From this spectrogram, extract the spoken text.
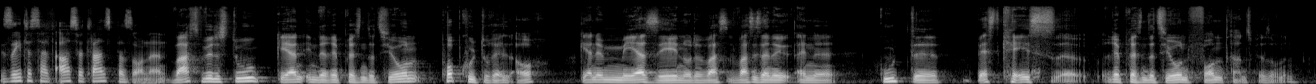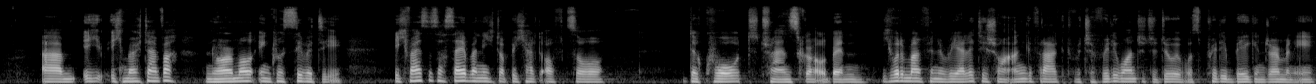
sieht es halt aus für Transpersonen. Was würdest du gern in der Repräsentation, popkulturell auch, gerne mehr sehen? Oder was, was ist eine, eine gute Best-Case-Repräsentation von Transpersonen? Ähm, ich, ich möchte einfach Normal Inclusivity. ich weiß es auch selber nicht, ob ich halt oft so the quote trans girl bin. Ich wurde mal für eine Reality Show angefragt, which I really wanted to do. It was pretty big in Germany.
